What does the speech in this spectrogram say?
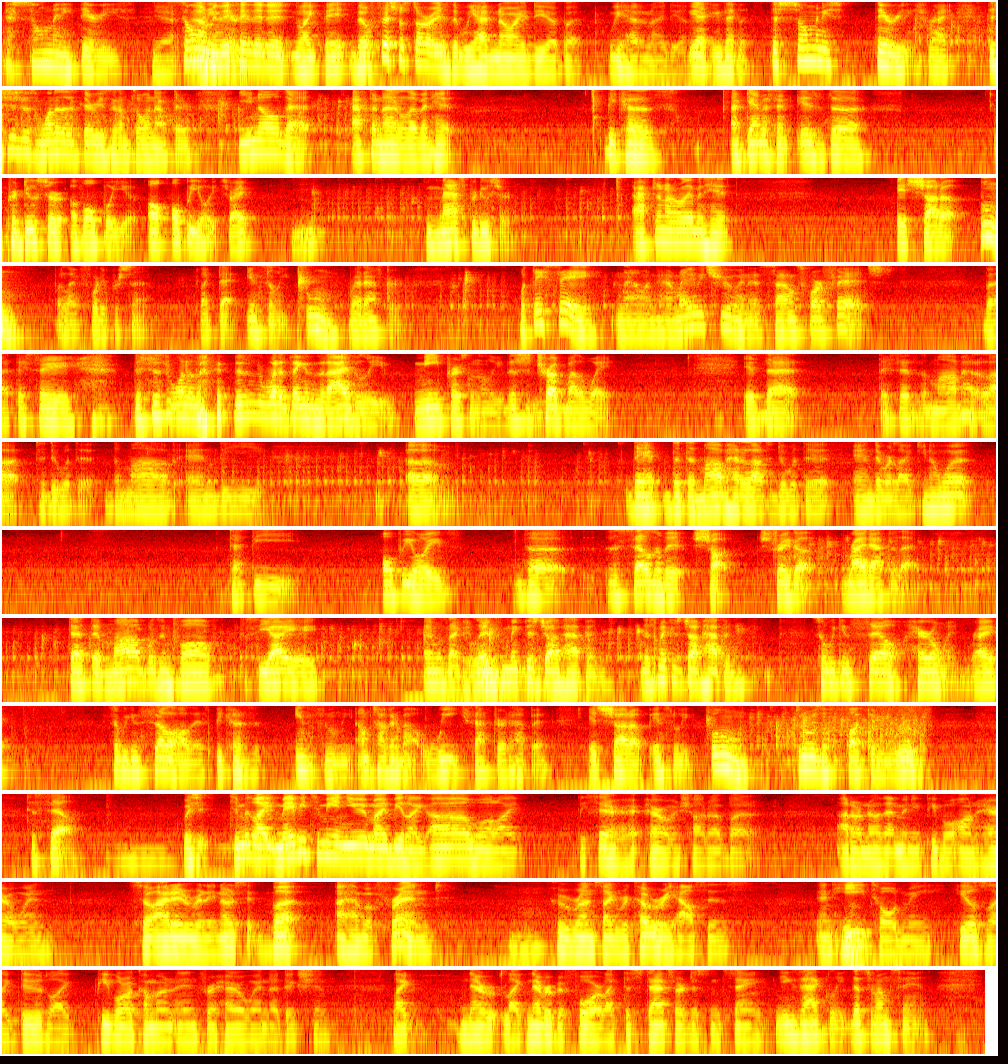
there's so many theories. Yeah. So I many mean, they theories. say they did like they the official story is that we had no idea, but we had an idea. Yeah, exactly. There's so many theories, right? This is just one of the theories that I'm throwing out there. You know that after 9/11 hit because Afghanistan is the producer of opioid, oh, opioids, right? Mm-hmm. Mass producer. After 9/11 hit, it shot up, boom, by like 40%. Like that instantly, boom, right after what they say now, and it might be true, and it sounds far fetched, but they say this is one of the this is one of the things that I believe, me personally. This is a truck, by the way. Is that they said that the mob had a lot to do with it. The mob and the um they that the mob had a lot to do with it, and they were like, you know what? That the opioids the the sales of it shot straight up right after that. That the mob was involved, the CIA, and was like, let's make this job happen. Let's make this job happen, so we can sell heroin, right? So we can sell all this because instantly, I'm talking about weeks after it happened, it shot up instantly, boom, through the fucking roof to sell. Which to me, like maybe to me and you, it might be like, oh well, like they say her- heroin shot up, but I don't know that many people on heroin, so I didn't really notice it. But I have a friend mm-hmm. who runs like recovery houses, and he told me he was like, dude, like people are coming in for heroin addiction, like never, like never before. Like the stats are just insane. Exactly, that's what I'm saying.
